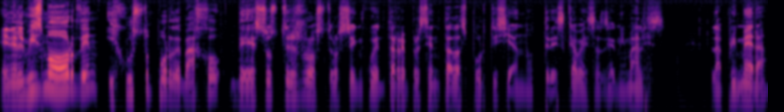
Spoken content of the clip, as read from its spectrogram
En el mismo orden y justo por debajo de estos tres rostros se encuentran representadas por Tiziano tres cabezas de animales. La primera,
